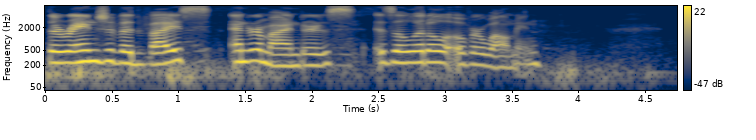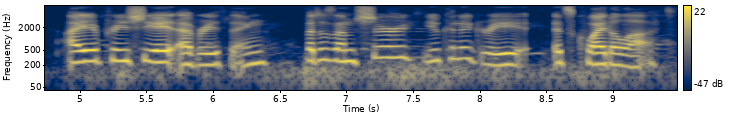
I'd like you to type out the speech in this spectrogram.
the range of advice and reminders is a little overwhelming. I appreciate everything, but as I'm sure you can agree, it's quite a lot.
